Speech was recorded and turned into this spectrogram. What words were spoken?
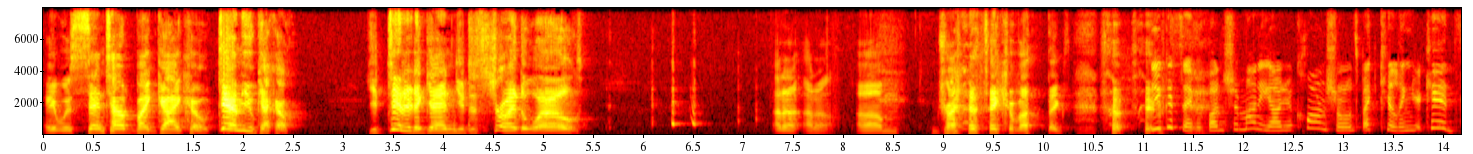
It was sent out by Geico. Damn you, Gecko! You did it again. You destroyed the world. I don't. I don't know. Um, I'm trying to think about things. You could save a bunch of money on your car insurance by killing your kids.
